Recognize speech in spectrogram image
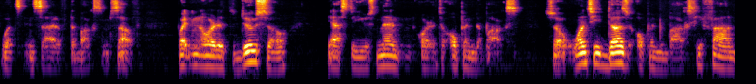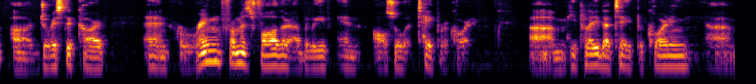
what's inside of the box himself. But in order to do so, he has to use Nen in order to open the box. So once he does open the box, he found a joystick card and a ring from his father, I believe, and also a tape recording. Um, he played that tape recording, um,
